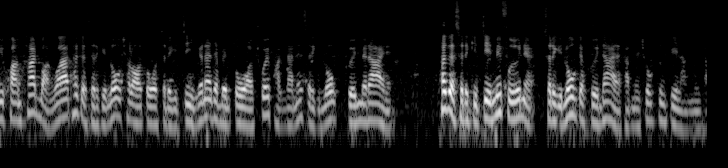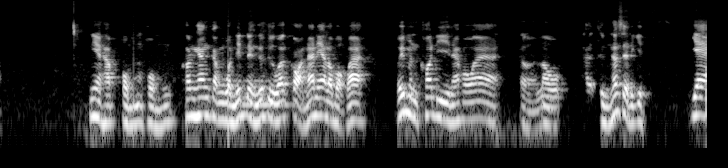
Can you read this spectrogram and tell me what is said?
มีความคาดหวังว่าถ้าเกิดเศรษฐกิจโลกชะลอตัวเศรษฐกิจจีนก็น่าจะเป็นตัวช่วยผลักดันให้เศรษฐกิจโลกฟื้นไม่ได้เนี่ย ถ้าเกิดเศรษฐกิจจีนไม่ฟื้นเนี่ยเศรษฐกิจโลกจะฟื้นได้ครับในช่วงครึ่งปีหลังนี้ครับเนี่ยครับผมผมค่อนข้างกังวลนิดนึงก็คือว่าก่อนหน้านี้เราบอกว่าเฮ้ยมันข้อดีนะ เพราะว่าเออเราถึงถ้าเศรษฐกิจแย่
